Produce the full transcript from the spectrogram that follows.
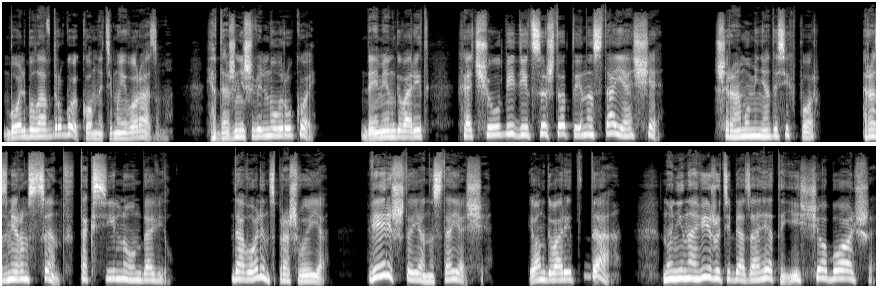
Боль была в другой комнате моего разума. Я даже не шевельнул рукой. Дэмиен говорит, «Хочу убедиться, что ты настоящая». Шрам у меня до сих пор. Размером с цент, так сильно он давил. «Доволен?» — спрашиваю я. «Веришь, что я настоящая?» И он говорит, «Да, но ненавижу тебя за это еще больше.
